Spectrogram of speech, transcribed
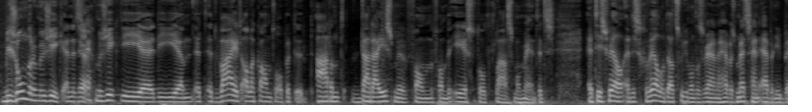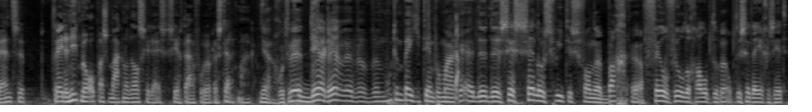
Bijzondere muziek. En het is Ja. echt muziek die... eh, die eh, het, het waait alle kanten op. Het, het ademt dadaïsme van, van de eerste tot het laatste moment. Het is, het is wel... Het is geweldig dat zo iemand als Werner Herbers met zijn Ebony Band... ze treden niet meer op, maar ze maken nog wel cd's... zich daarvoor eh, sterk maken. Ja, goed. Eh, Derde, we, we- we moeten een beetje tempo maken. Eh, De, de zes cello-suites van Bach, veelvuldig al op de, op de cd gezet.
